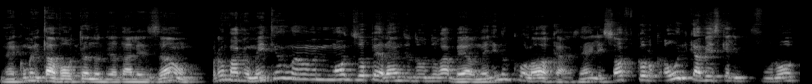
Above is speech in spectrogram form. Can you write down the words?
Né? Como ele está voltando da, lesão, provavelmente é um, um modus operandi do, do Abel. Né? Ele não coloca, né? ele só colocou. A única vez que ele furou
